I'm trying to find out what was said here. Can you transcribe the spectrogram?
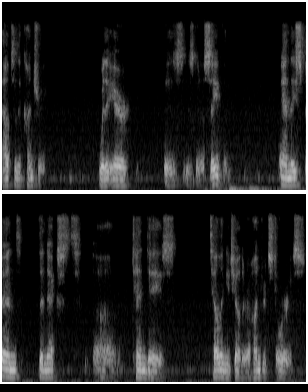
out to the country where the air is, is going to save them. And they spend the next uh, 10 days telling each other 100 stories.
